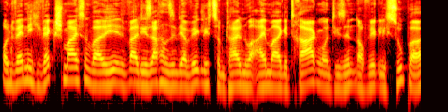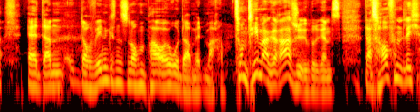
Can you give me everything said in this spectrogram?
Und wenn nicht wegschmeißen, weil, weil die Sachen sind ja wirklich zum Teil nur einmal getragen und die sind noch wirklich super, äh, dann doch wenigstens noch ein paar Euro damit machen. Zum Thema Garage übrigens. Das hoffentlich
